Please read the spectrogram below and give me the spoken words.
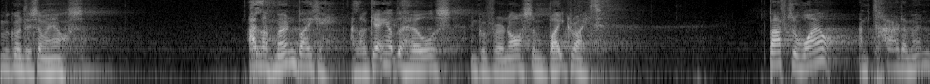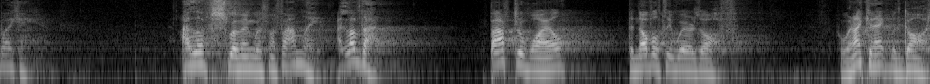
and we go and do something else. I love mountain biking. I love getting up the hills and going for an awesome bike ride. But after a while, I'm tired of mountain biking. I love swimming with my family. I love that. But after a while, the novelty wears off. But when I connect with God,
